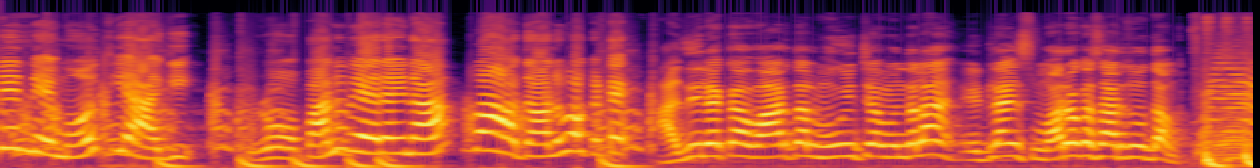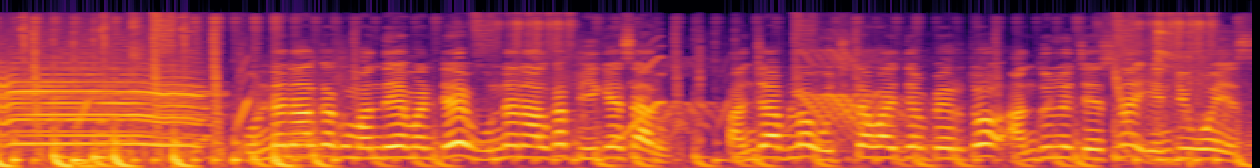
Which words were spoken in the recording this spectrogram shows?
నిన్నేమో త్యాగి. రూపాలు వేరైనా వాదాలు ఒకటే. అది లెక్క వార్తలు ముగించే ముందల హెడ్లైన్స్ మరొకసారి చూద్దాం. ఉన్న నాల్కకు మందేమంటే ఉన్న నాల్క పీకేశారు. పంజాబ్లో ఉచిత వైద్యం పేరుతో అందుల్ని చేసిన ఎన్టీఓఎస్.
